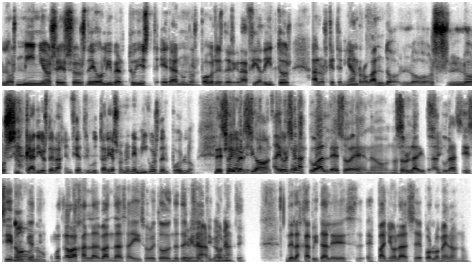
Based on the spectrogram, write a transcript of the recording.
los niños esos de Oliver Twist eran unos pobres desgraciaditos a los que tenían robando. Los, los sicarios de la agencia tributaria son enemigos del pueblo. De eso hay versión, hay versión actual de eso, ¿eh? No, no solo en la literatura, sí, sí, porque no, cómo trabajan las bandas ahí, sobre todo en determinadas zonas de las capitales españolas, eh, por lo menos, ¿no?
